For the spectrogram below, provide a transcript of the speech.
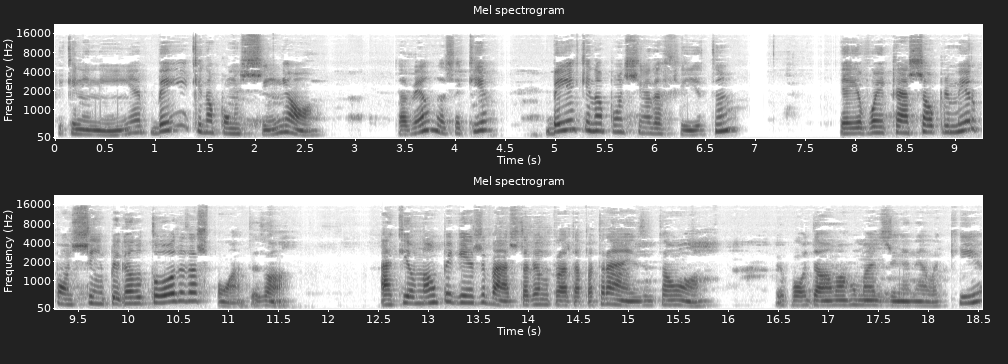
pequenininha, bem aqui na pontinha, ó. Tá vendo essa aqui? Bem aqui na pontinha da fita. E aí eu vou encaixar o primeiro pontinho pegando todas as pontas, ó. Aqui eu não peguei as de baixo, tá vendo que ela tá pra trás? Então, ó, eu vou dar uma arrumadinha nela aqui,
